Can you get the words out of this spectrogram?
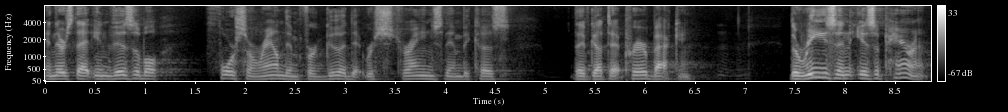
and there's that invisible force around them for good that restrains them because they've got that prayer backing. The reason is apparent.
